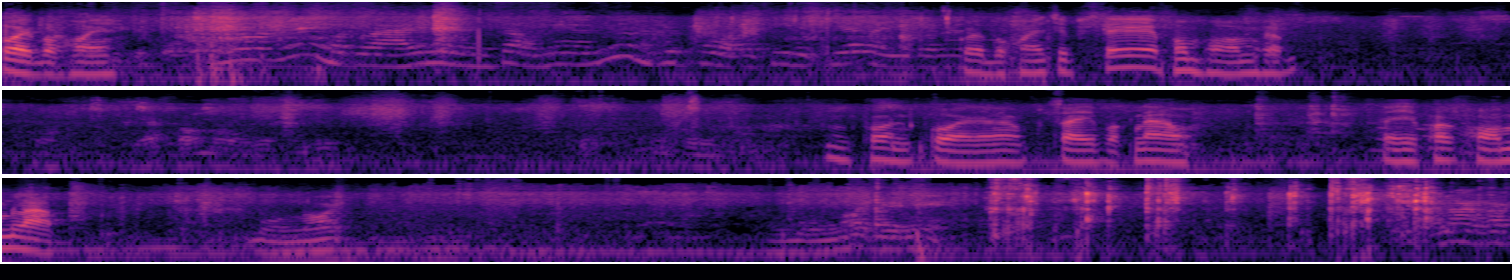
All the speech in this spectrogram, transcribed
ก่อยบักหอยกล้วยบกหอยจิบแซ่บหอมๆครับนี่พ่อนกล้วยนะครับใส่ผักนาวใส่ผักหอมหลาบหมูน้อยหมูน้อยเลยนี่นั่งครับ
